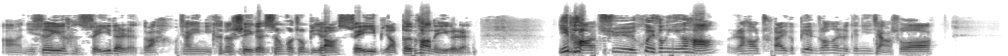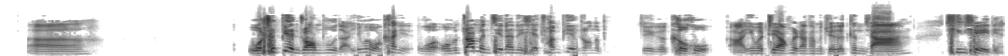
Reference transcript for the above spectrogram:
啊，你是一个很随意的人，对吧？我相信你可能是一个生活中比较随意、比较奔放的一个人。你跑去汇丰银行，然后出来一个变装的人跟你讲说：“呃，我是变装部的，因为我看你，我我们专门接待那些穿便装的这个客户啊，因为这样会让他们觉得更加亲切一点。”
